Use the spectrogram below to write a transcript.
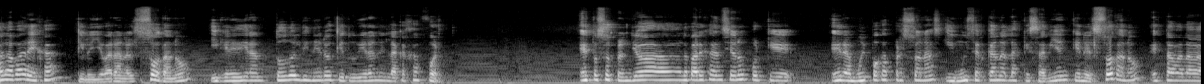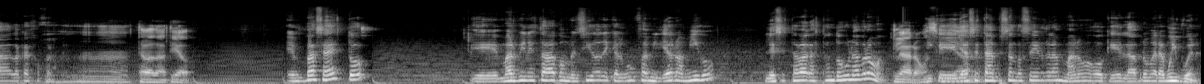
a la pareja que lo llevaran al sótano y que le dieran todo el dinero que tuvieran en la caja fuerte. Esto sorprendió a la pareja de ancianos porque eran muy pocas personas y muy cercanas las que sabían que en el sótano estaba la, la caja fuerte. Ah, estaba dateado. En base a esto, eh, Marvin estaba convencido de que algún familiar o amigo les estaba gastando una broma Claro, y sí, que ya se estaba empezando a salir de las manos o que la broma era muy buena.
